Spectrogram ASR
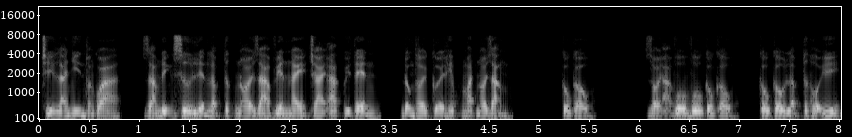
Chỉ là nhìn thoáng qua giám định sư liền lập tức nói ra viên này trái ác quỷ tên, đồng thời cười híp mắt nói rằng, cầu cầu. Rồi hạ vô vô cầu cầu cầu cầu lập tức hội ý,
